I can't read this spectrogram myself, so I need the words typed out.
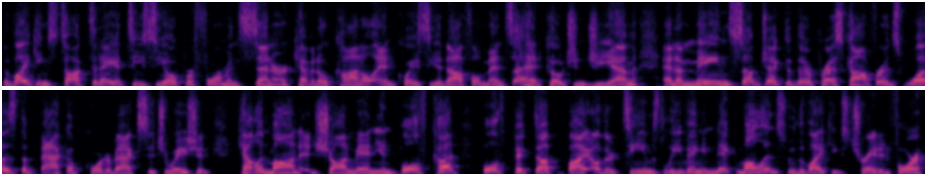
The Vikings talked today at TCO Performance Center. Kevin O'Connell and Kwesi Adofo-Mensah, head coach and GM, and a main subject of their press conference was the backup quarterback situation. Kellen Mond and Sean Mannion both cut, both picked up by other teams, leaving Nick Mullens, who the Vikings traded for,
